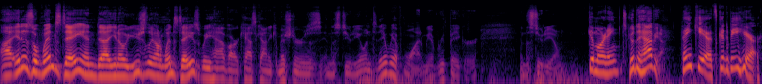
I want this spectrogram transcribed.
Uh, it is a Wednesday, and uh, you know, usually on Wednesdays we have our Cass County commissioners in the studio, and today we have one. We have Ruth Baker in the studio. Good morning. It's good to have you. Thank you. It's good to be here.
